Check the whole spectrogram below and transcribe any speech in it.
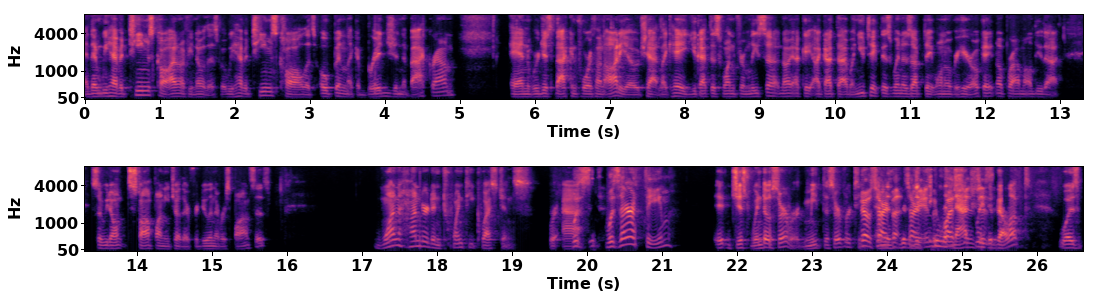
And then we have a Teams call. I don't know if you know this, but we have a Teams call that's open like a bridge in the background. And we're just back and forth on audio chat, like, hey, you got this one from Lisa? No, okay, I got that one. You take this Windows update one over here. Okay, no problem. I'll do that. So we don't stomp on each other for doing the responses. 120 questions were asked. Was, was there a theme? It just Windows Server, meet the server team. No, sorry, the, but sorry. the the that naturally is- developed was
